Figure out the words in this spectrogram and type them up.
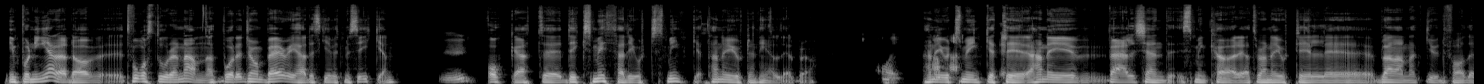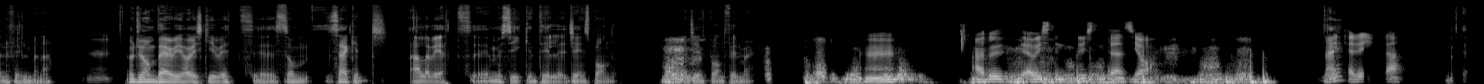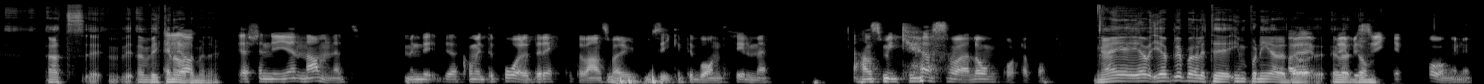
imponerad av eh, två stora namn. Att både John Barry hade skrivit musiken Mm, och att Dick Smith hade gjort sminket. Han har gjort en hel del bra. oj. Han har gjort sminket till, han är ju välkänd sminkör. Jag tror han har gjort till eh, bland annat Gudfadern-filmerna. Mm. Och John Barry har ju skrivit, eh, som säkert alla vet, eh, musiken till James Bond. Många James Bond-filmer. Mm. Ja, du, jag visste inte, visste inte ens jag. Nej. Är det illa? Att, vilken Eller av dem menar du? Jag känner igen namnet. Men det, jag kom inte på det direkt att det var han som hade gjort musiken till Bond-filmer. Hans sminkös var jag långt borta på. Nej, jag, jag blev bara lite imponerad Ja, jag, jag är över de, besviken två gånger nu.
